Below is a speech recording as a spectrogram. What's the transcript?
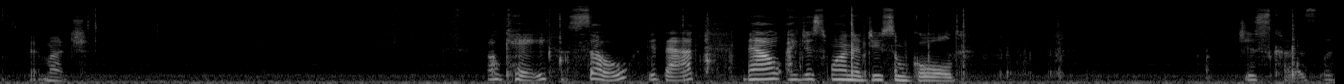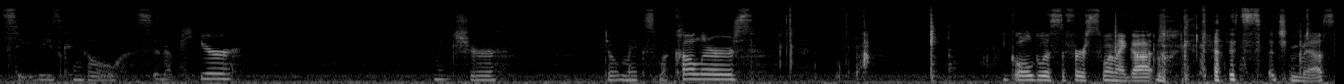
That's a bit much. Okay, so did that. Now I just want to do some gold. Just cause, let's see, these can go sit up here. Make sure don't mix my colors. Gold was the first one I got. Look at that, it's such a mess.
